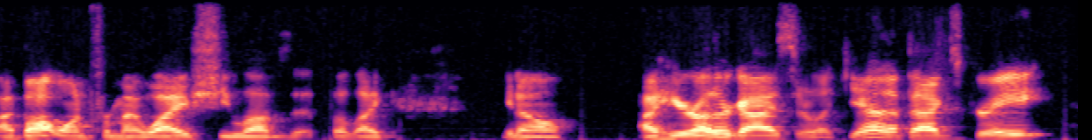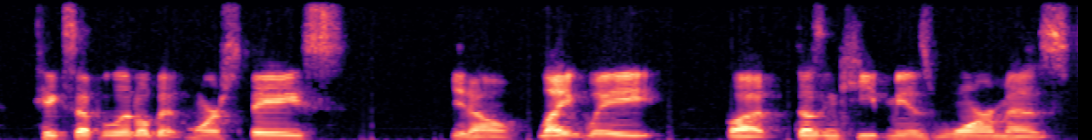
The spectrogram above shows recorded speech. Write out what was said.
I bought one for my wife. She loves it, but like, you know, I hear other guys. They're like, yeah, that bag's great takes up a little bit more space, you know, lightweight, but doesn't keep me as warm as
